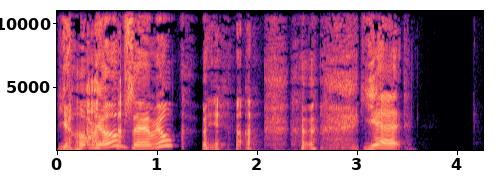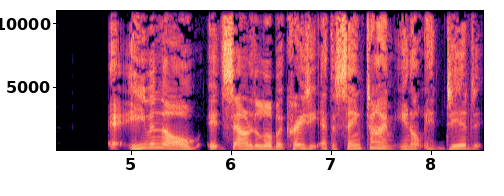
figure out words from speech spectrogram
yum, yum, Samuel. yeah. Yet, even though it sounded a little bit crazy, at the same time, you know, it did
